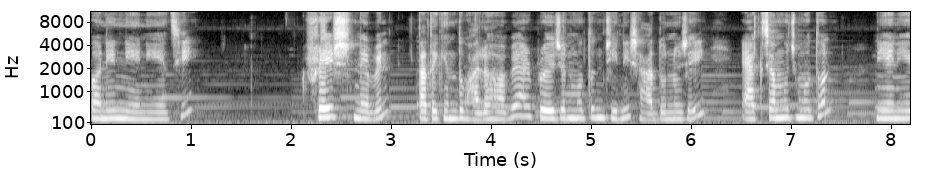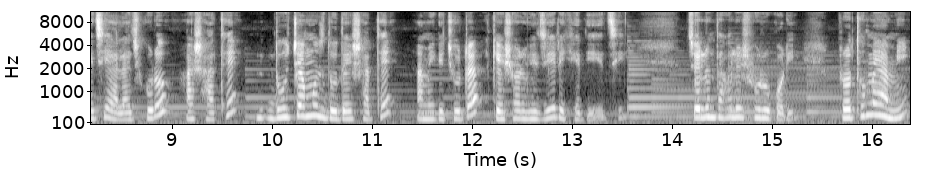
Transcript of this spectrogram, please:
পনির নিয়ে নিয়েছি। ফ্রেশ নেবেন, তাতে কিন্তু ভালো হবে। আর প্রয়োজন মতন চিনি, স্বাদ অনুযায়ী এক চামচ মতন। নিয়ে নিয়েছি এলাচ গুঁড়ো আর সাথে দু চামচ দুধের সাথে আমি কিছুটা কেশর ভিজিয়ে রেখে দিয়েছি। চলুন তাহলে শুরু করি। প্রথমে আমি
